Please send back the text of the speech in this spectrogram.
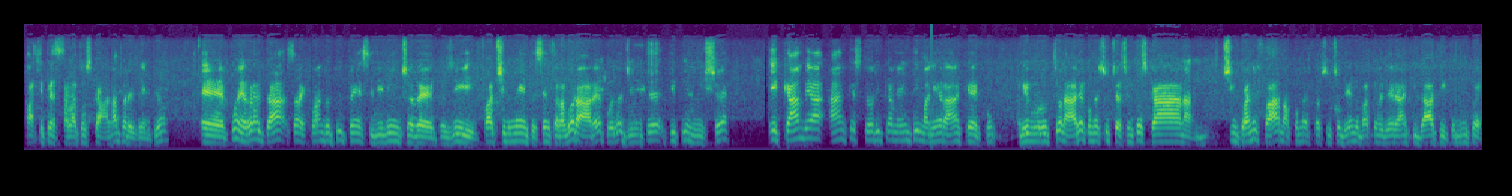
basti pensare alla Toscana per esempio, eh, poi in realtà, sai, quando tu pensi di vincere così facilmente senza lavorare, poi la gente ti punisce e cambia anche storicamente in maniera anche rivoluzionaria come è successo in Toscana cinque anni fa, ma come sta succedendo, basta vedere anche i dati comunque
